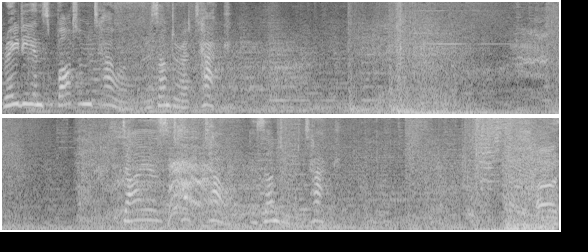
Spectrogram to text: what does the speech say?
Radiant's bottom tower is under attack. Dire's top tower is under attack. A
